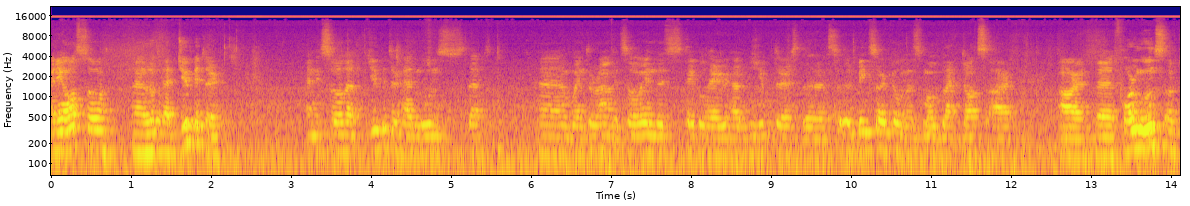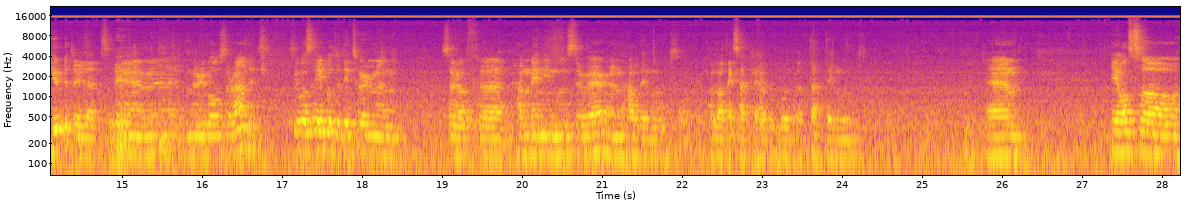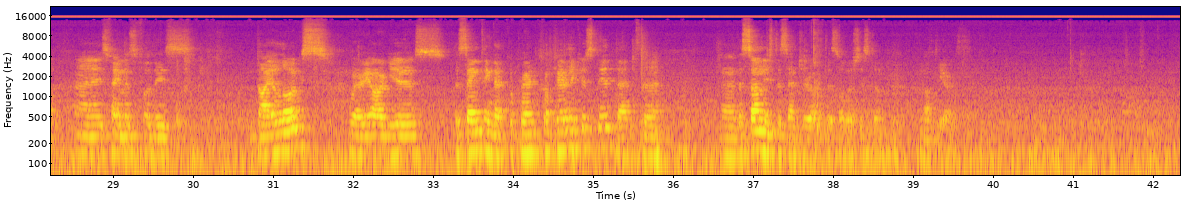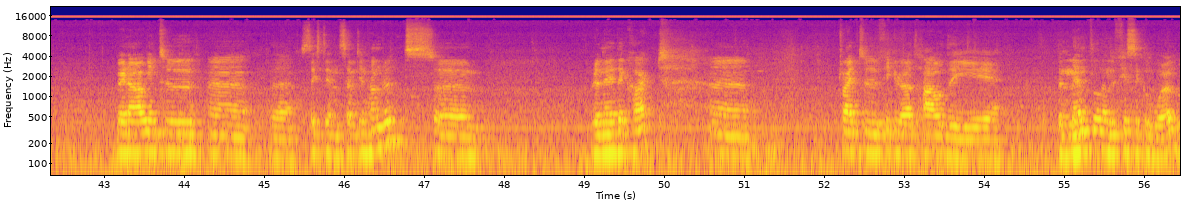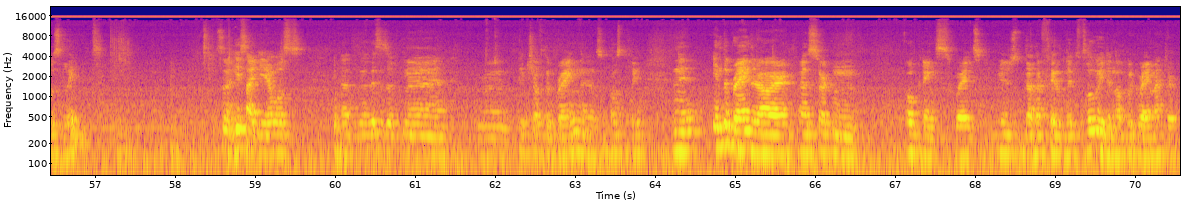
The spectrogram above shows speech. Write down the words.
And he also uh, looked at Jupiter, and he saw that Jupiter had moons that uh, went around it. So in this table here, you have Jupiter as the big circle, and the small black dots are are the four moons of Jupiter that um, revolves around it. He was able to determine sort of uh, how many moons there were and how they moved. Well, not exactly how they moved, but that they moved. Um, he also uh, is famous for these dialogues where he argues the same thing that Coper Copernicus did, that uh, uh, the sun is the center of the solar system, not the earth. We're now into uh, the 16, 1700s. Um, René Descartes uh, tried to figure out how the the mental and the physical world was linked. So his idea was that uh, this is a uh, uh, picture of the brain, uh, supposed. And in, the brain there are uh, certain openings where it's, that are filled with fluid and not with gray matter.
